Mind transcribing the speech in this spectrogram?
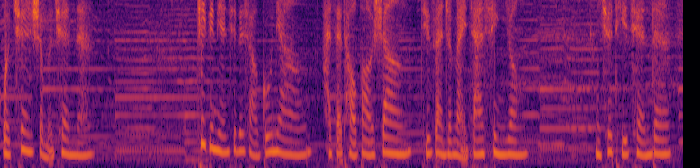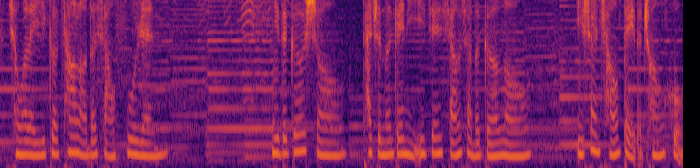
我劝什么劝呢？这个年纪的小姑娘还在淘宝上积攒着买家信用，你却提前的成为了一个操劳的小妇人。你的歌手，他只能给你一间小小的阁楼，一扇朝北的窗户。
